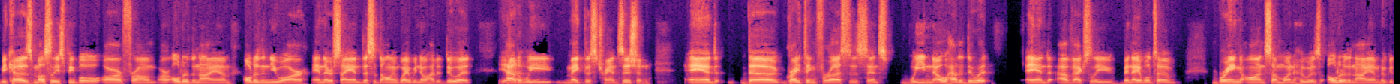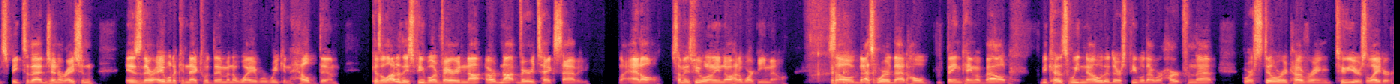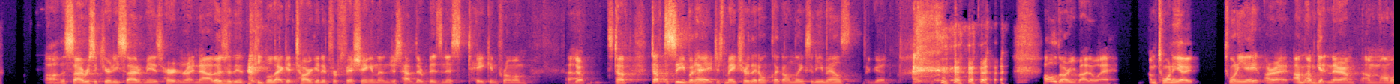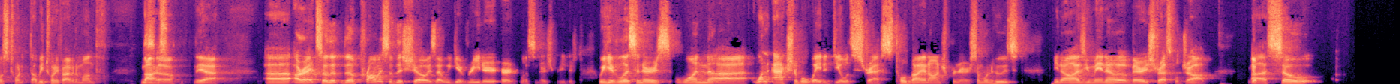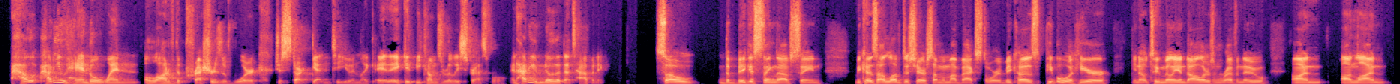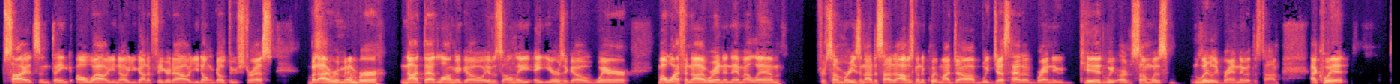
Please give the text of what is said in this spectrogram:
because most of these people are from are older than I am, older than you are, and they're saying this is the only way we know how to do it. Yeah. How do we make this transition? And the great thing for us is since we know how to do it, and I've actually been able to bring on someone who is older than I am who could speak to that generation, is they're able to connect with them in a way where we can help them. Because a lot of these people are very not are not very tech savvy, like at all. Some of these people don't even know how to work email. So that's where that whole thing came about because we know that there's people that were hurt from that who are still recovering two years later. Oh, the cybersecurity side of me is hurting right now. Those are the people that get targeted for phishing and then just have their business taken from them. Uh, Yep. It's tough, tough to see, but hey, just make sure they don't click on links and emails. They're good. How old are you, by the way? I'm 28. 28. All right, I'm, I'm getting there. I'm I'm almost 20. I'll be 25 in a month. Nice. So, yeah. Uh, all right. So the, the promise of this show is that we give reader or listeners, readers, we give listeners one uh, one actionable way to deal with stress told by an entrepreneur, someone who's, you know, as you may know, a very stressful job. Yep. Uh, so how how do you handle when a lot of the pressures of work just start getting to you and like it, it becomes really stressful? And how do you know that that's happening? So the biggest thing that I've seen, because I love to share some of my backstory, because people will hear, you know, two million dollars in revenue on online sites and think, oh wow, you know, you got to figure it out. You don't go through stress. But I remember not that long ago, it was only eight years ago, where my wife and I were in an MLM. For some reason, I decided I was going to quit my job. We just had a brand new kid. We our son was literally brand new at this time. I quit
